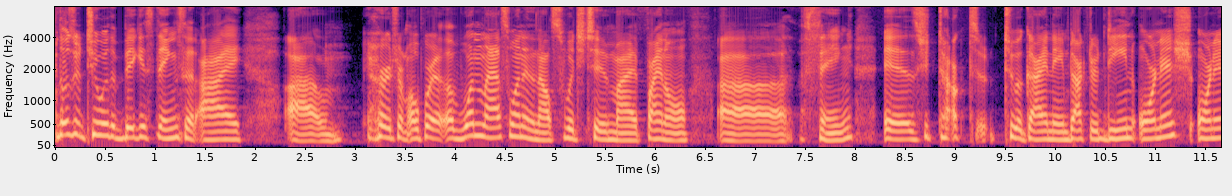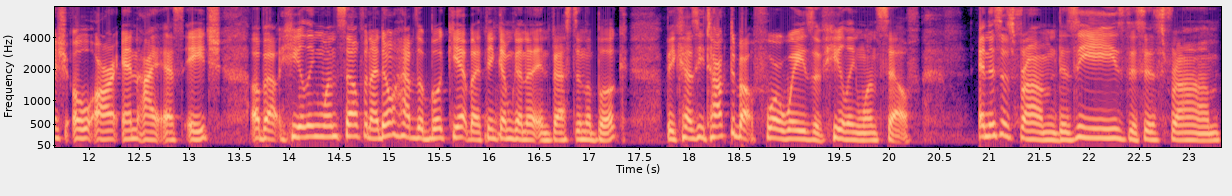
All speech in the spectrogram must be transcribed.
those are two of the biggest things that I um, heard from Oprah. Uh, one last one, and then I'll switch to my final uh, thing. Is she talked to a guy named Dr. Dean Ornish, Ornish O R N I S H, about healing oneself. And I don't have the book yet, but I think I'm going to invest in the book because he talked about four ways of healing oneself. And this is from disease. This is from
